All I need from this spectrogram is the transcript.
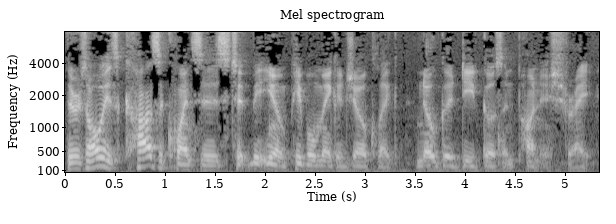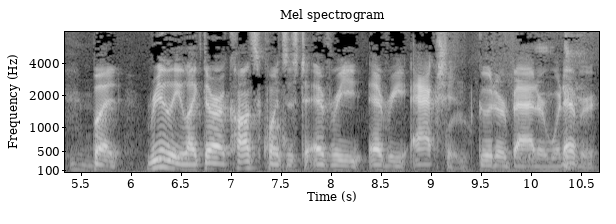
There's always consequences to be, you know, people make a joke like no good deed goes unpunished, right? But really like there are consequences to every every action, good or bad or whatever.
